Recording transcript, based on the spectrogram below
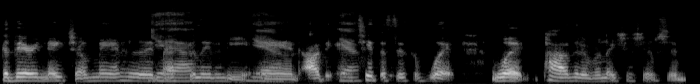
the very nature of manhood, yeah. masculinity, yeah. and are the yeah. antithesis of what what positive relationships should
